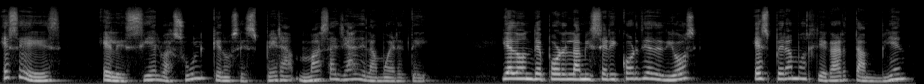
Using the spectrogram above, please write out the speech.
Ese es el cielo azul que nos espera más allá de la muerte. Y a donde por la misericordia de Dios esperamos llegar también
